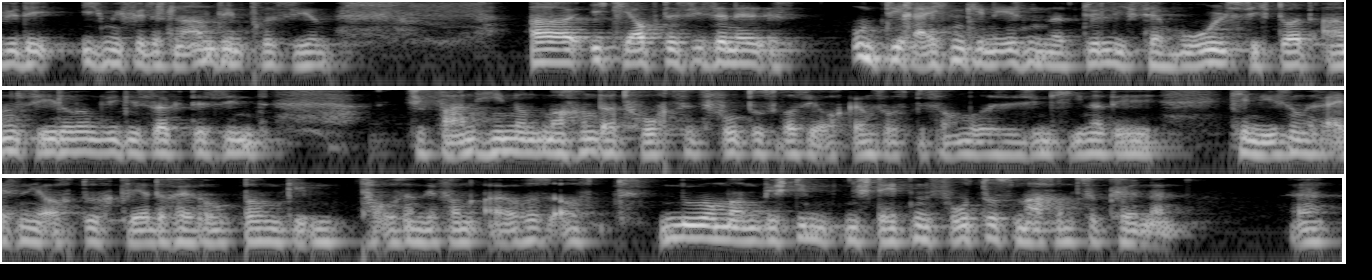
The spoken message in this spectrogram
würde ich mich für das Land interessieren. Äh, ich glaube, das ist eine, und die reichen Chinesen natürlich sehr wohl sich dort ansiedeln und wie gesagt, das sind, sie fahren hin und machen dort Hochzeitsfotos, was ja auch ganz was Besonderes ist in China. Die Chinesen reisen ja auch durch, quer durch Europa und geben Tausende von Euros auf, nur um an bestimmten Städten Fotos machen zu können. Ja.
